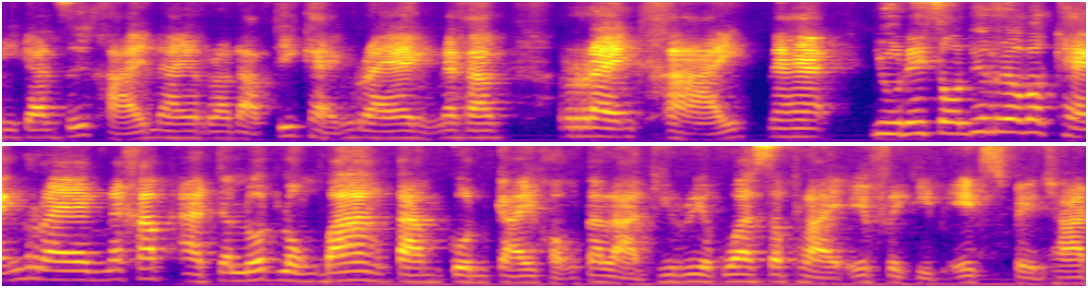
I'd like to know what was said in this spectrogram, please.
มีการซื้อขายในระดับที่แข็งแรงนะครับ แรงขายนะฮะ อยู่ในโซนที่เรียกว่าแข็งแรงนะครับ อาจจะลดลงบ้างตามกลไกของตลาดที่เรียกว่า supply effective expansion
